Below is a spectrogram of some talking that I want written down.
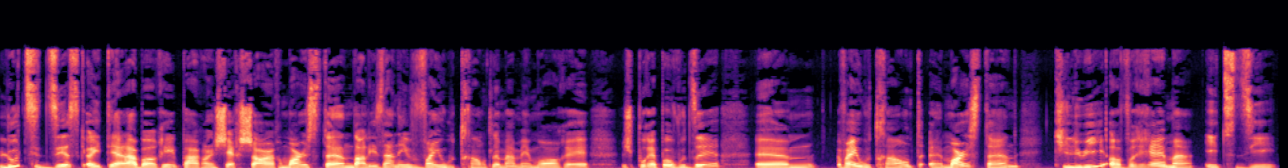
L'outil disque a été élaboré par un chercheur, Marston, dans les années 20 ou 30. ma mémoire, euh, je pourrais pas vous dire. 20 euh, ou 30, euh, Marston, qui lui a vraiment étudié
